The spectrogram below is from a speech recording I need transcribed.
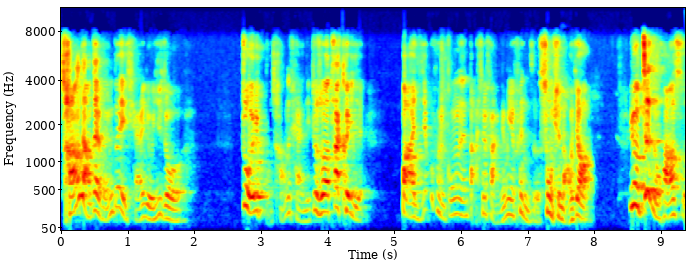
厂长在文革以前有一种作为补偿的权利，就是说他可以把一部分工人打成反革命分子送去劳教，用这种方式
